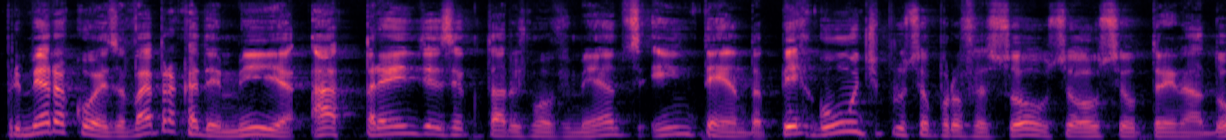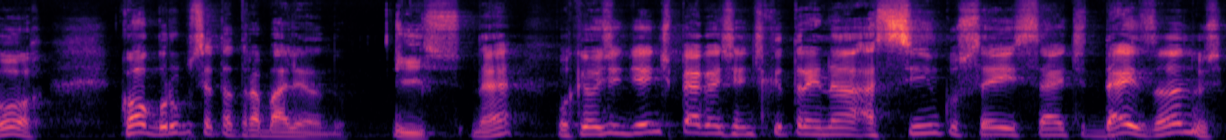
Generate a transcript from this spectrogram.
primeira coisa, vai para academia, aprende a executar os movimentos e entenda. Pergunte para o seu professor ou seu, ou seu treinador qual grupo você está trabalhando. Isso. Né? Porque hoje em dia a gente pega gente que treina há 5, 6, 7, 10 anos,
